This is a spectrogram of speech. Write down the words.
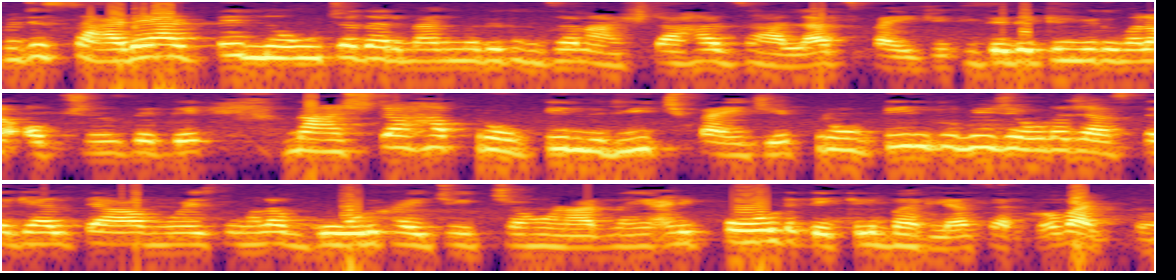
म्हणजे साडेआठ ते नऊच्या दरम्यानमध्ये तुमचा नाश्ता हा झालाच पाहिजे. तिथे देखील मी तुम्हाला ऑप्शन्स देते. नाश्ता हा प्रोटीन रिच पाहिजे. प्रोटीन तुम्ही जेवढं जास्त घ्याल त्यामुळे तुम्हाला गोड खायची इच्छा होणार नाही आणि पोट देखील भरल्यासारखं वाटतं.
